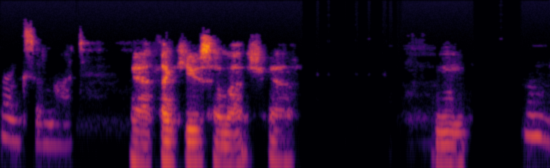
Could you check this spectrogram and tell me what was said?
Thanks a lot. Yeah, thank you so much. Yeah. Mm. Mm.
